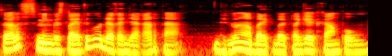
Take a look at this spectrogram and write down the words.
Soalnya seminggu setelah itu gue udah ke Jakarta dan gue nggak balik-balik lagi ke kampung.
